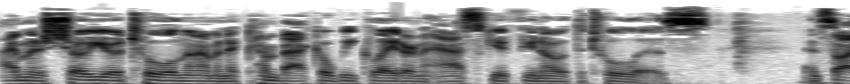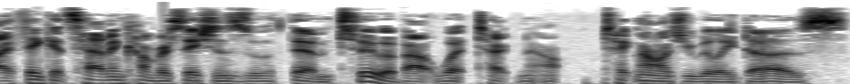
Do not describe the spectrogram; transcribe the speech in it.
I'm going to show you a tool and then I'm going to come back a week later and ask you if you know what the tool is. And so I think it's having conversations with them too about what techno- technology really does.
